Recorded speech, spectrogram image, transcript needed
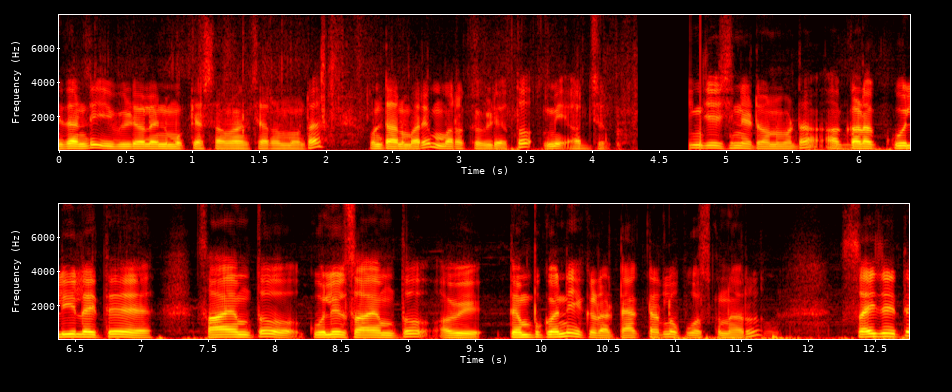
ఇదండి ఈ వీడియోలోని ముఖ్య సమాచారం అనమాట ఉంటాను మరి మరొక వీడియోతో మీ అర్జున్. కటింగ్ చేసినట్టు అనమాట అక్కడ కూలీలు అయితే సాయంతో కూలీల సాయంతో అవి తెంపుకొని ఇక్కడ ట్రాక్టర్లో పోసుకున్నారు. సైజ్ అయితే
